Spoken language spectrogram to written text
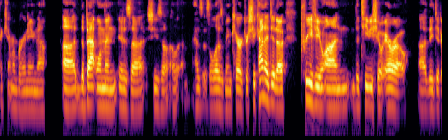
I can't remember her name now. Uh, the Batwoman is uh, she's a, has is a lesbian character. She kind of did a preview on the TV show Arrow. Uh, they did a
